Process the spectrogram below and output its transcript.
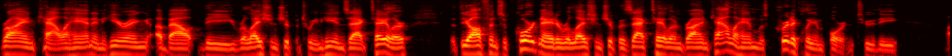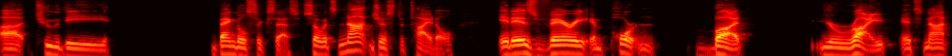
Brian Callahan and hearing about the relationship between he and Zac Taylor, that the offensive coordinator relationship with Zac Taylor and Brian Callahan was critically important to the uh, to the Bengals success. So it's not just a title. It is very important, but you're right. It's not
